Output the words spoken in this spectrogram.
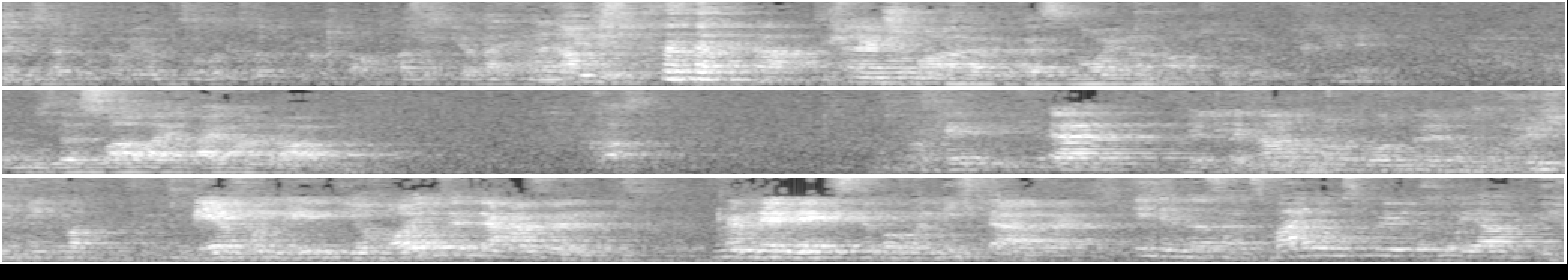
Legislaturperiode zurücktritt, bekommt auch alles hier rein. Natürlich. Ja, Ich bin schon mal als Neuner nachgedrückt. Und das war bei drei Mandaten. Krass. Okay. Äh, Dietmar. Wer von denen, die heute da sind, kann der nächste Woche nicht da sein? Ich nehme das als Meinungsbild. Wer Ich,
